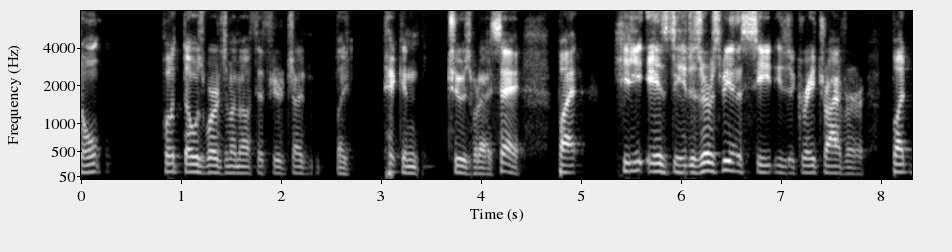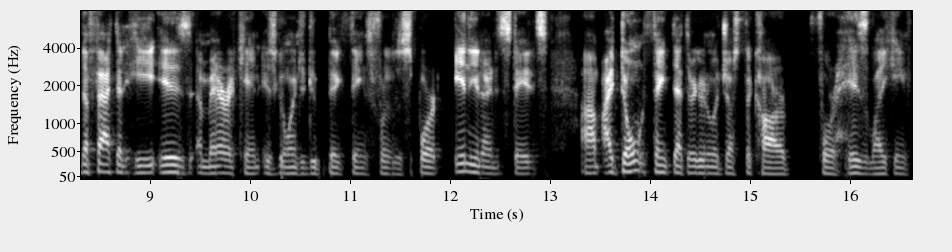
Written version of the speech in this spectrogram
don't put those words in my mouth if you're trying like pick and choose what I say. But he is he deserves to be in the seat. He's a great driver. But the fact that he is American is going to do big things for the sport in the United States. Um, I don't think that they're going to adjust the car for his liking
